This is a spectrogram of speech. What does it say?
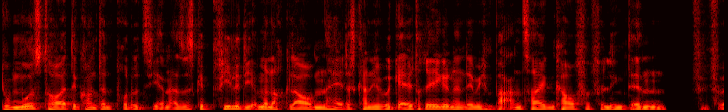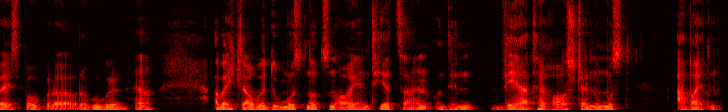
du musst heute Content produzieren. Also es gibt viele, die immer noch glauben, hey, das kann ich über Geld regeln, indem ich ein paar Anzeigen kaufe für LinkedIn, für Facebook oder, oder Google, ja. Aber ich glaube, du musst nutzenorientiert sein und den Wert herausstellen. Du musst arbeiten.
